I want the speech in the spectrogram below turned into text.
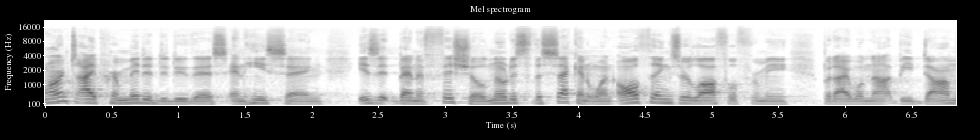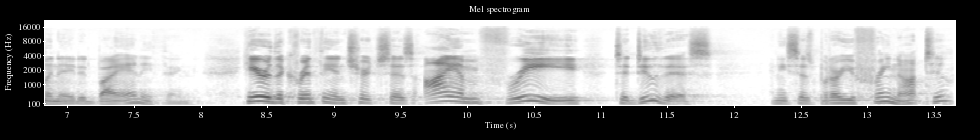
Aren't I permitted to do this? And he's saying, Is it beneficial? Notice the second one All things are lawful for me, but I will not be dominated by anything. Here, the Corinthian church says, I am free to do this. And he says, But are you free not to?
